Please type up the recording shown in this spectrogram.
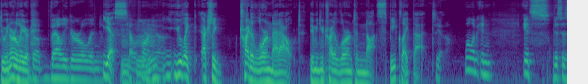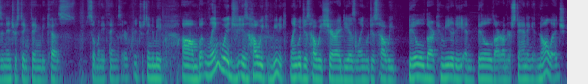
doing earlier. The Valley Girl and yes, mm-hmm. California. Mm-hmm. Y- you like actually try to learn that out. I mean, you try to learn to not speak like that. Yeah. Well, I mean, and it's this is an interesting thing because so many things are interesting to me. Um, but language is how we communicate. Language is how we share ideas. Language is how we build our community and build our understanding and knowledge.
